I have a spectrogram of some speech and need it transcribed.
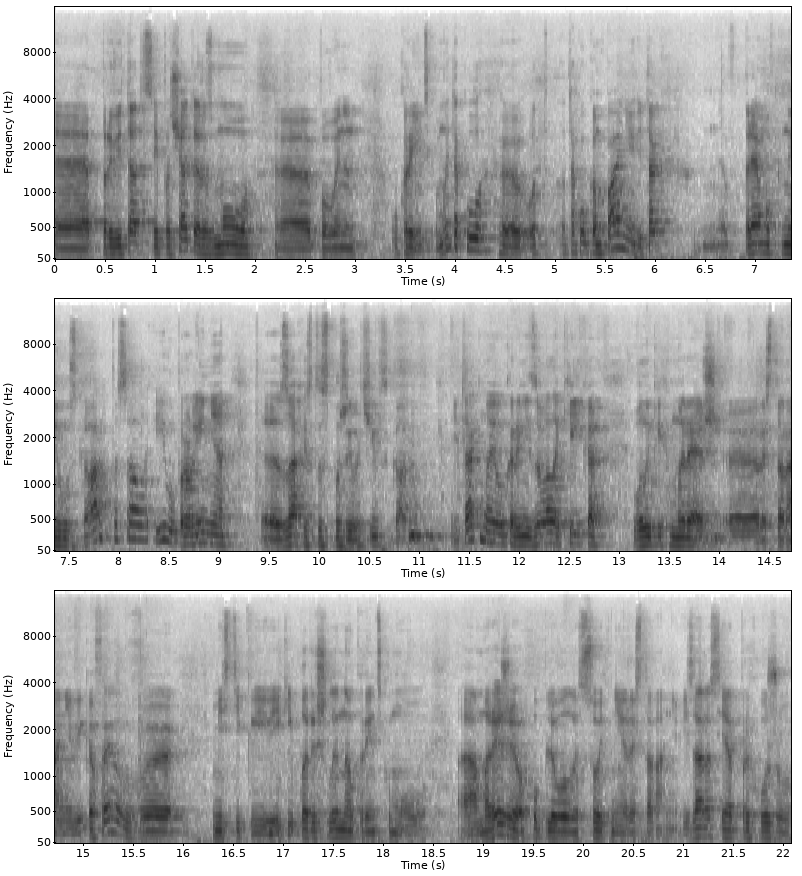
е, привітатися і почати розмову е, повинен українською. Ми таку, е, от, таку кампанію і так прямо в книгу скарг писали, і в управління е, захисту споживачів скарг. І так ми українізували кілька великих мереж е, ресторанів і кафе в місті Києві, які перейшли на українську мову. А мережі охоплювали сотні ресторанів. І зараз я приходжу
